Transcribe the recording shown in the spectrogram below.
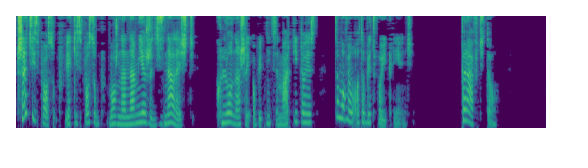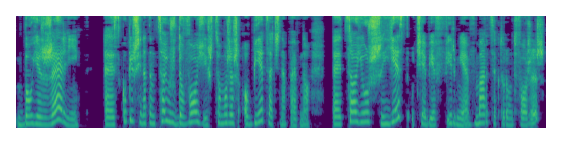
Trzeci sposób, w jaki sposób można namierzyć, znaleźć clue naszej obietnicy marki, to jest, co mówią o tobie twoi klienci. Sprawdź to, bo jeżeli e, skupisz się na tym, co już dowozisz, co możesz obiecać na pewno, E, co już jest u ciebie w firmie, w marce, którą tworzysz,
